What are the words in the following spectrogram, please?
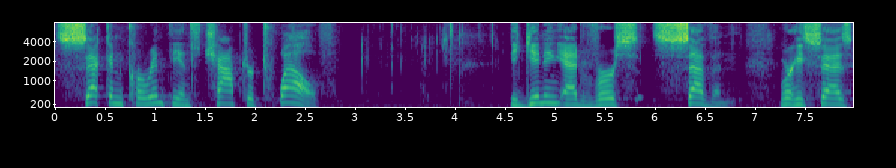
2 Corinthians chapter 12, beginning at verse 7, where he says,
